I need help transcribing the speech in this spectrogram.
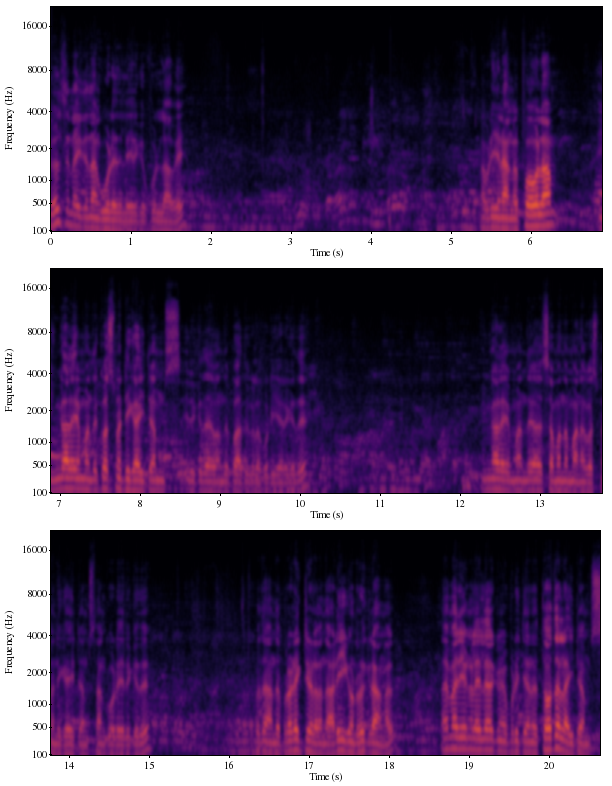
கேர்ள்ஸ் ஐட்டம் தான் கூட இதில் இருக்குது ஃபுல்லாகவே அப்படியே நாங்கள் போகலாம். இங்காலயம் வந்து காஸ்மெட்டிக் ஐட்டம்ஸ் இருக்கிறத வந்து பார்த்துக்கொள்ளக்கூடிய இருக்குது. இங்காலயம் வந்து சம்மந்தமான காஸ்மெட்டிக் ஐட்டம்ஸ் தான் கூட இருக்குது. இப்போ தான் அந்த ப்ராடக்ட்டுகளை வந்து அடிக்க கொண்டு இருக்கிறாங்க அதே மாதிரி எங்களை எல்லாருக்கும் பிடிச்ச அந்த தோதல் ஐட்டம்ஸ்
